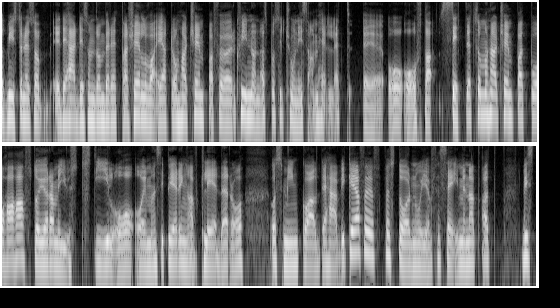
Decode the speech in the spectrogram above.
Åtminstone så är det här det som de berättar själva, är att de har kämpat för kvinnornas position i samhället. Eh, och, och ofta sättet som man har kämpat på har haft att göra med just stil och, och emancipering av kläder och, och smink och allt det här, vilket jag för, förstår nog i och för sig. Men att, att visst,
